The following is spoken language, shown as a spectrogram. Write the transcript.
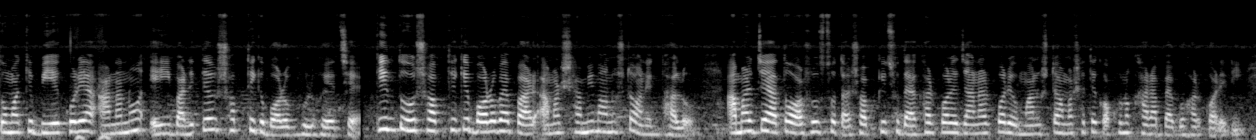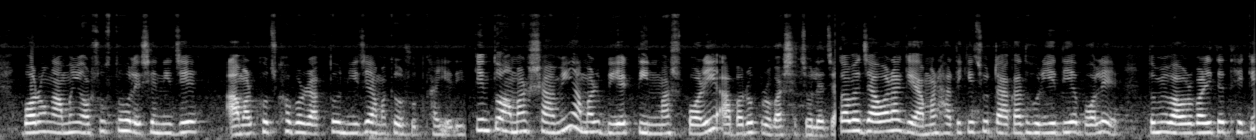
তোমাকে বিয়ে করে আনানো এই বাড়িতে সব থেকে বড় ভুল হয়েছে। কিন্তু সব থেকে বড় ব্যাপার, আমার স্বামী মানুষটা অনেক ভালো। আমার যে এত অসুস্থতা সব কিছু দেখার পরে, জানার পরেও মানুষটা আমার সাথে কখনো খারাপ ব্যবহার করেনি। বরং আমি অসুস্থ হলে সে নিজে আমার খোঁজ খবর রাখতো, নিজে আমাকে ওষুধ খাইয়ে দিত। কিন্তু আমার স্বামী আমার বিয়ের তিন মাস পরেই আবারও প্রবাসে চলে যায়। তবে যাওয়ার আগে আমার হাতে কিছু টাকা ধরিয়ে দিয়ে বলে, তুমি বাবার বাড়িতে থেকে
